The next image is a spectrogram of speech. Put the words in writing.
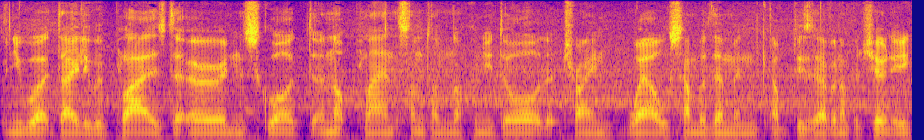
When you work daily with players that are in the squad that are not playing, sometimes knock on your door, that train well, some of them, and deserve an opportunity.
